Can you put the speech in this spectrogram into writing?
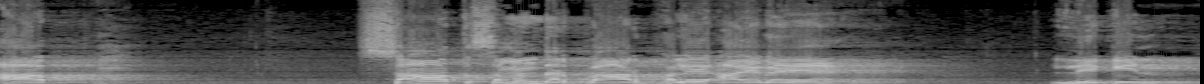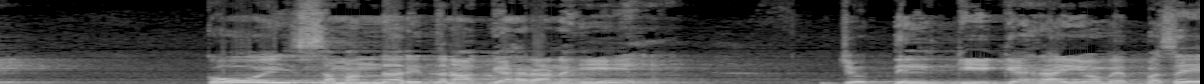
आप सात समंदर पार भले आए गए हैं, लेकिन कोई समंदर इतना गहरा नहीं जो दिल की गहराइयों में बसे,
